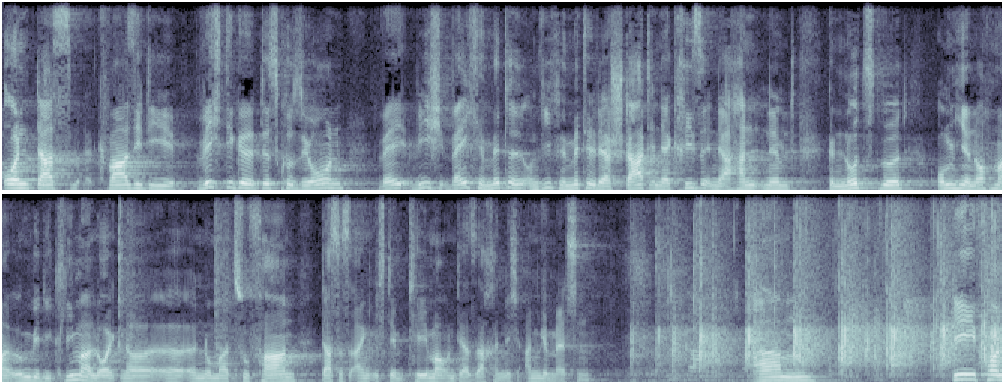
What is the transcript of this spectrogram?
und dass quasi die wichtige Diskussion, welche Mittel und wie viele Mittel der Staat in der Krise in der Hand nimmt, genutzt wird, um hier noch einmal irgendwie die Klimaleugner-Nummer zu fahren. Das ist eigentlich dem Thema und der Sache nicht angemessen. Ähm, die von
